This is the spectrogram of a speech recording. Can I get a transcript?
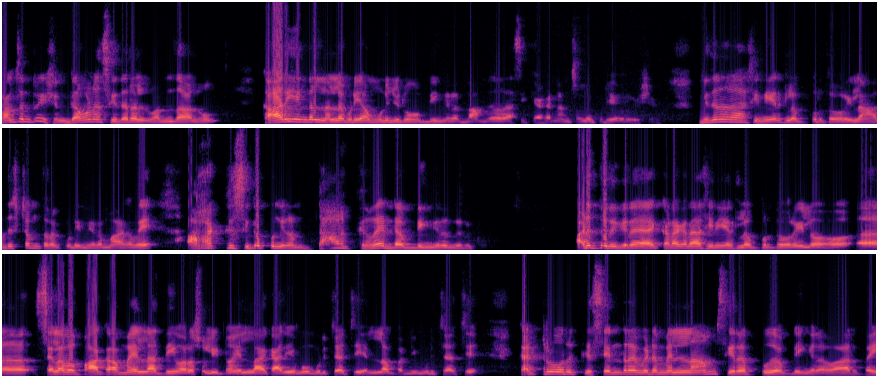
கான்சென்ட்ரேஷன் கவன சிதறல் வந்தாலும் காரியங்கள் நல்லபடியா முடிஞ்சிடும் அப்படிங்கிறது தான் மிதனராசிக்காக நான் சொல்லக்கூடிய ஒரு விஷயம். மிதனராசி நேர்களை பொறுத்தவரையில அதிர்ஷ்டம் தரக்கூடிய நிறமாகவே அரக்கு சிகப்பு நிறம் டார்க் ரெட் அப்படிங்கிறது இருக்கும். அடுத்து இருக்கிற கடகராசி நேர்களை பொறுத்தவரையிலும் செலவை பார்க்காம எல்லாத்தையும் வர சொல்லிட்டோம். எல்லா காரியமும் முடிச்சாச்சு எல்லாம் பண்ணி முடிச்சாச்சு. கற்றோருக்கு சென்ற விடமெல்லாம் சிறப்பு அப்படிங்கிற வார்த்தை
